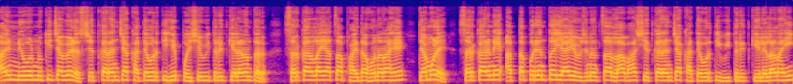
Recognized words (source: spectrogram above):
ऐन निवडणुकीच्या वेळेस शेतकऱ्यांच्या खात्यावरती हे पैसे वितरित केल्यानंतर सरकारला याचा फायदा होणार आहे. त्यामुळे सरकारने आतापर्यंत या योजनांचा लाभ हा शेतकऱ्यांच्या खात्यावरती वितरित केलेला नाही.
